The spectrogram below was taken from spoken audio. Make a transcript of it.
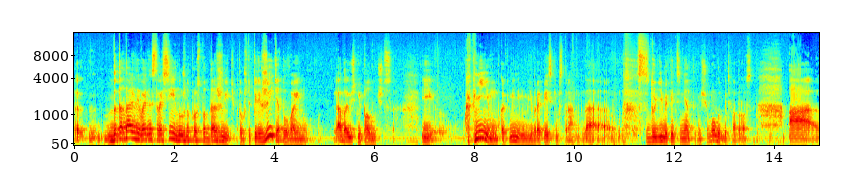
До тотальной войны с Россией нужно просто дожить, потому что пережить эту войну, я боюсь, не получится. И как минимум, как минимум европейским странам. Да. С другими континентами еще могут быть вопросы. А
